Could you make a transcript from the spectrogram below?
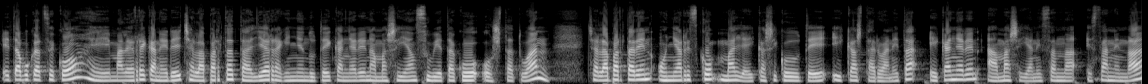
Eta bukatzeko, e, malerrekan ere txalaparta tailerra ginen dute kainaren amaseian zubietako ostatuan. Txalapartaren oinarrizko maila ikasiko dute ikastaroan eta ekainaren amaseian izan da, izanen da,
